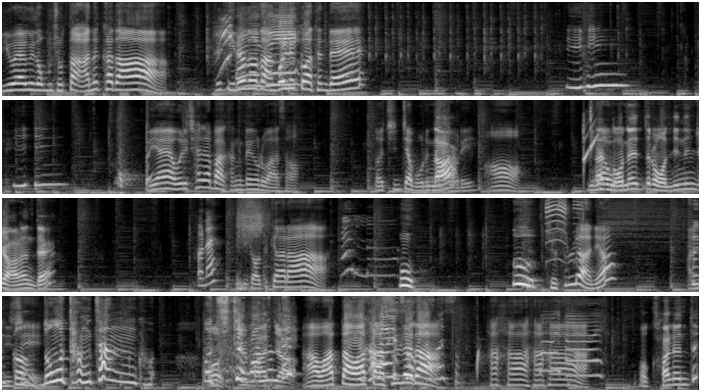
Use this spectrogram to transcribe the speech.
미호야 여기 너무 좋다. 아늑하다. 이렇게 일어나도 안? 걸릴 것 같은데 미아야 우리 찾아봐 강등으로 와서 너 진짜 모른다 나? 우리 어 네가 난 너네들 어디 있는 줄 아는데? 그래? 네가 어떻게 알아 오! 어! 쟤 술래 아니야? 그니까 아니지? 너무 당찬 거... 어, 어, 진짜. 왔는데? 아 왔다 왔다 술래다. 하하하하 어 가는데?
